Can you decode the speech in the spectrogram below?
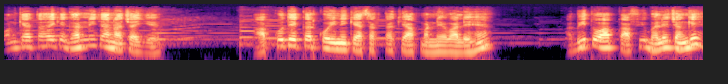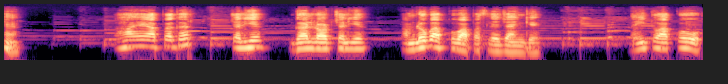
कौन कहता है कि घर नहीं जाना चाहिए? आपको देखकर कोई नहीं कह सकता कि आप मरने वाले हैं। अभी तो आप काफ़ी भले चंगे हैं। कहाँ है आपका घर? चलिए, घर लौट चलिए। हम लोग आपको वापस ले जाएँगे। नहीं तो आपको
